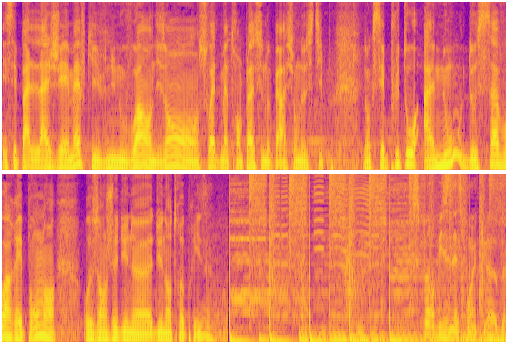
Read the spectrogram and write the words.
et c'est pas la GMF qui est venue nous voir en disant on souhaite mettre en place une opération de ce type. Donc c'est plutôt à nous nous de savoir répondre aux enjeux d'une entreprise. Sportbusiness.club,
